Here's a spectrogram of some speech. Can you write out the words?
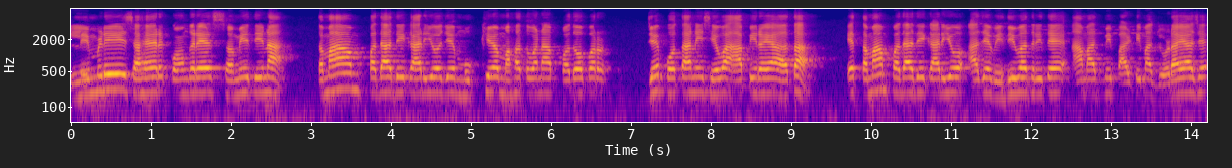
લીંબડી શહેર કોંગ્રેસ સમિતિના તમામ પદાધિકારીઓ જે મુખ્ય મહત્વના પદો પર જે પોતાની સેવા આપી રહ્યા હતા, એ તમામ પદાધિકારીઓ આજે વિધિવત રીતે આમ આદમી પાર્ટીમાં જોડાયા છે.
